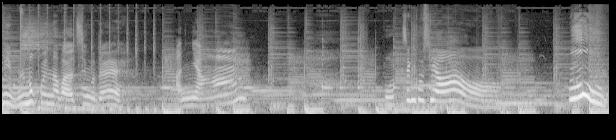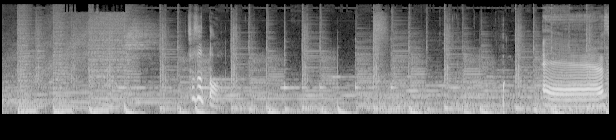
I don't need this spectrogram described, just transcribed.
사슴이 물 먹고 있나 봐요, 친구들. 안녕. 멋진 곳이야. 오! 찾았다. S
